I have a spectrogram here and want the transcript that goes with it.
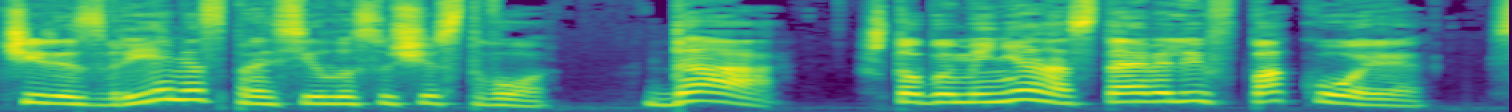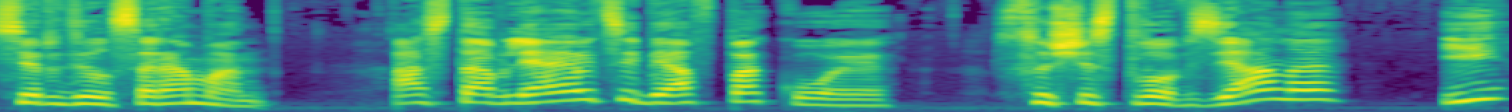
Через время спросило существо. «Да, чтобы меня оставили в покое», — сердился Роман. «Оставляю тебя в покое. Существо взяло и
